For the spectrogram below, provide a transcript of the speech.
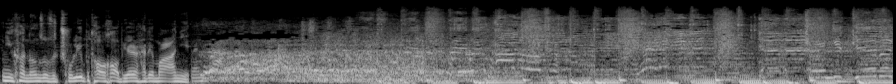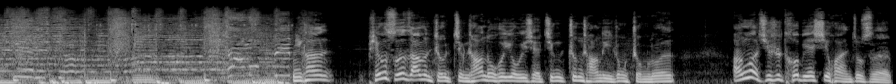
你可能就是出力不讨好，别人还得骂你。你看，平时咱们正经常都会有一些正正常的一种争论，啊，我其实特别喜欢就是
